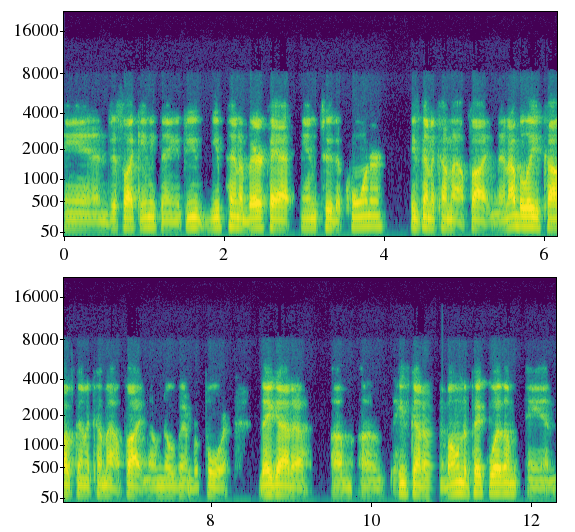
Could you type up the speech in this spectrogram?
and just like anything, if you you pin a Bearcat into the corner, he's going to come out fighting, and I believe Kyle's going to come out fighting on November 4th. They got a, a, a he's got a bone to pick with him, and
